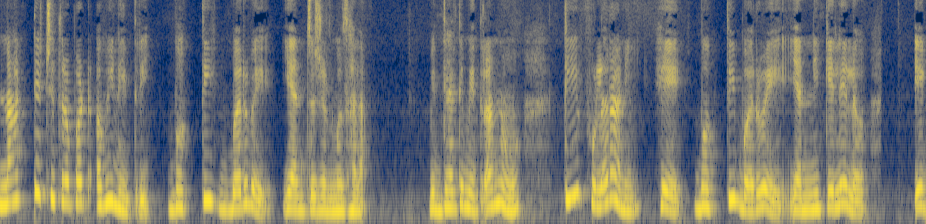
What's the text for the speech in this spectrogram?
नाट्य चित्रपट अभिनेत्री भक्ती बर्वे यांचा जन्म झाला. विद्यार्थी मित्रांनो ती फुलराणी हे भक्ती बर्वे यांनी केलेलं एक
